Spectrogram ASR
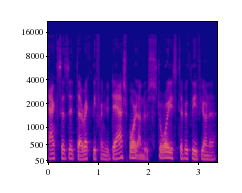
access it directly from your dashboard under Stories. Typically, if you're on a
